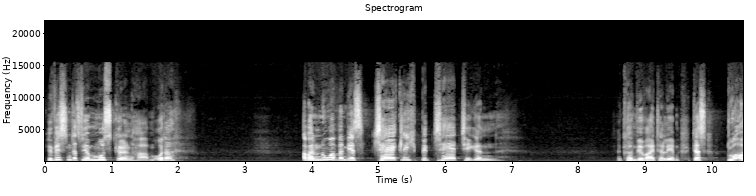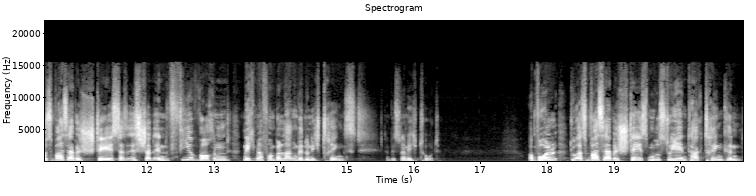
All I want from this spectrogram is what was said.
Wir wissen, dass wir Muskeln haben, oder? Aber nur wenn wir es täglich betätigen, dann können wir weiterleben. Das du aus Wasser bestehst, das ist schon in vier Wochen nicht mehr von Belang, wenn du nicht trinkst. Dann bist du nämlich tot. Obwohl du aus Wasser bestehst, musst du jeden Tag trinken.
